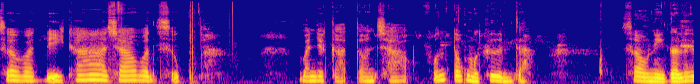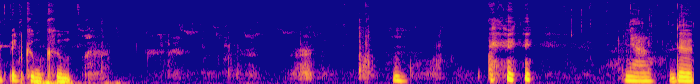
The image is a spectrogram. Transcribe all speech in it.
สวัสดีค่ะ เช้าวันศุกร์บรรยากาศตอนเช้าฝนตกเมื่อคืนจ้ะเช้านี้ก็เลยเป็นคึมคึมๆอืมยังเดิน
